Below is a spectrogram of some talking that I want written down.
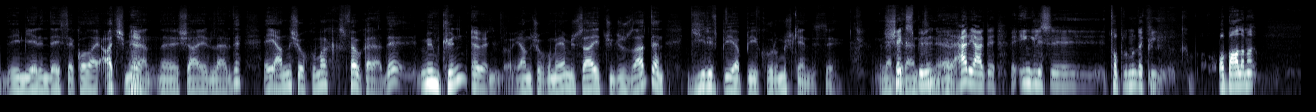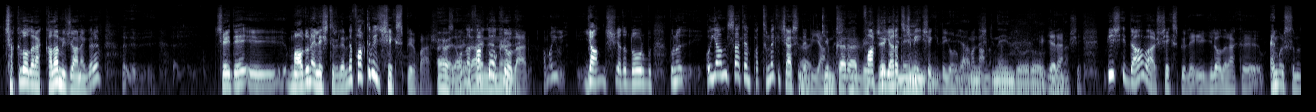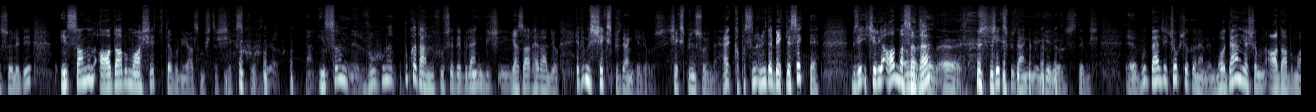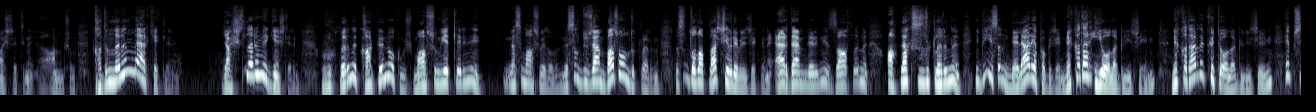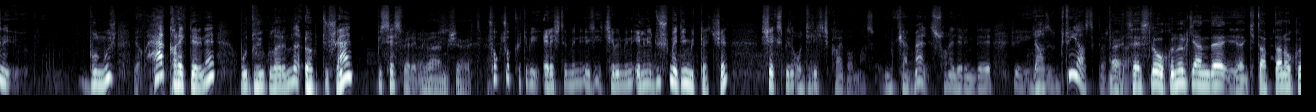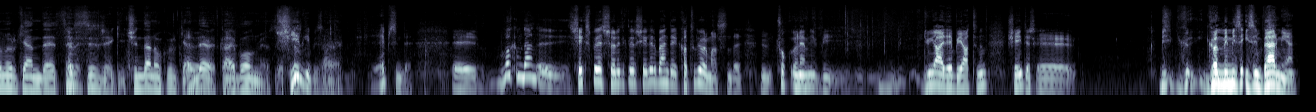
deyim yerindeyse kolay açmayan e, şairlerde e, yanlış okumak fevkalade mümkün Evet. yanlış okumaya müsait çünkü zaten girift bir yapıyı kurmuş kendisi Shakespeare'in Labirentini, evet. her yerde e, İngiliz e, toplumundaki o bağlama çakılı olarak kalamayacağına göre e, şeyde e, mağdun eleştirilerinde farklı bir Shakespeare var. Evet, Mesela evet, Onlar farklı aynen öyle. okuyorlar. Ama yanlış ya da doğru bu- bunu o yanlış zaten tırnak içerisinde Evet, bir yanlış. Kim karar Yani verecek Farklı yaratıcı neyin bir şekilde yorumlamak yanlış anlamında neyin doğru olduğunu. gelen bir şey. Bir şey daha var Shakespeare'le ilgili olarak e, Emerson'ın söylediği insanlığın adabı muaşeret kitabını yazmıştır Shakespeare diyor. Yani insanın ruhunu bu kadar nüfus edebilen bir şey- yazar herhalde yok. Hepimiz Shakespeare'den geliyoruz. Shakespeare'in soyundan. Her kapısının önünde beklesek de bize içeriye almasa da Olmasa evet. Shakespeare'den geliyoruz demiş. E, bu bence çok çok önemli. Modern yaşamın adabı muaşeretini e, anlamış oluyor. Kadınların ve erkeklerin, yaşlıların ve gençlerin ruhlarını, kalplerini okumuş, masumiyetlerini, nasıl masumiyet olur, nasıl düzenbaz olduklarını, nasıl dolaplar çevirebileceklerini, erdemlerini, zaaflarını, ahlaksızlıklarını, bir insanın neler yapabileceğini, ne kadar iyi olabileceğini, ne kadar da kötü olabileceğini hepsini bulmuş ve her karakterine bu duygularıyla örtüşen bir ses verebiliyor. Vermiş evet. Çok çok kötü bir eleştirmenin, çevirmenin eline düşmediği müddetçe Shakespeare'in o dili hiç kaybolmaz. O mükemmel sonelerinde, yaz, bütün yazdıklarında. Evet sesli okunurken de ya, kitaptan okunurken de sessizce içinden okurken Evet, de evet kaybolmuyor. ses. Şiir gibi zaten. evet. Hepsinde. Ee, bu bakımdan e, Shakespeare'e söyledikleri şeyleri ben de katılıyorum aslında. Çok önemli bir dünya edebiyatının şeyidir. E, biz gö- gömmemize izin vermeyen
